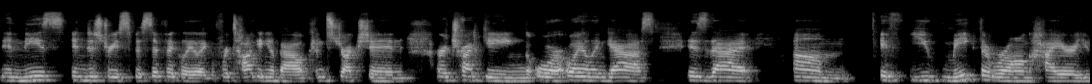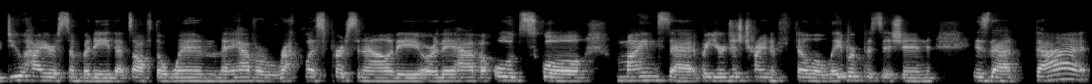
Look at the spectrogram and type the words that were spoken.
in these industries specifically? Like if we're talking about construction or trucking or oil and gas, is that um, if you make the wrong hire, you do hire somebody that's off the whim, they have a reckless personality or they have an old school mindset, but you're just trying to fill a labor position, is that that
